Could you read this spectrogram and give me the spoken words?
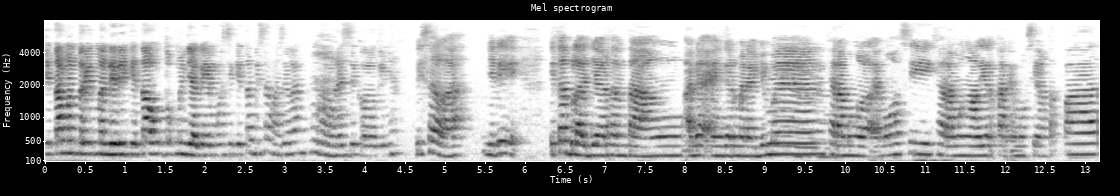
kita mentreatment diri kita untuk menjaga emosi kita bisa nggak sih kan Hmm. psikologinya Bisa lah. Jadi kita belajar tentang ada anger management, Hmm. cara mengelola emosi, cara mengalirkan emosi yang tepat.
